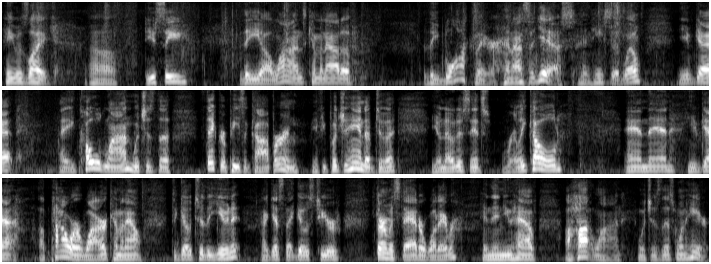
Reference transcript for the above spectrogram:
he was like uh, do you see the uh, lines coming out of the block there? And I said, yes. And he said, well, you've got a cold line, which is the thicker piece of copper. And if you put your hand up to it, you'll notice it's really cold. And then you've got a power wire coming out to go to the unit. I guess that goes to your thermostat or whatever. And then you have a hot line, which is this one here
